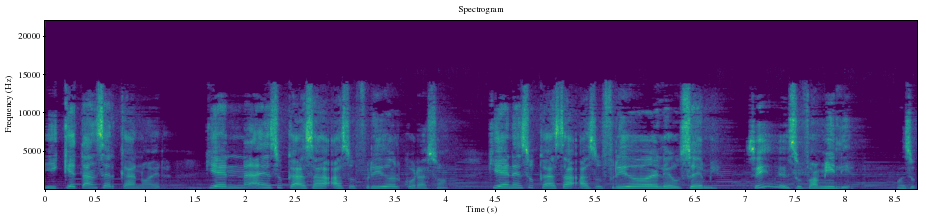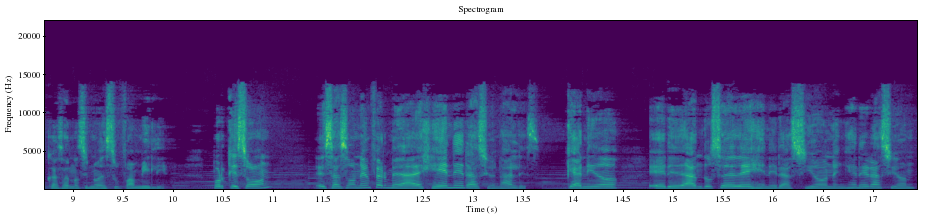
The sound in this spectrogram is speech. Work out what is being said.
¿Y qué tan cercano era? ¿Quién en su casa ha sufrido del corazón? ¿Quién en su casa ha sufrido de leucemia? ¿Sí? En su familia. O en su casa no, sino en su familia. Porque son, esas son enfermedades generacionales que han ido heredándose de generación en generación,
